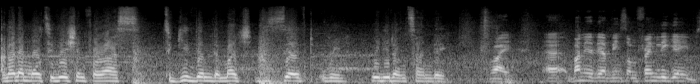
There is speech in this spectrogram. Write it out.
another motivation for us to give them the much deserved win we need on Sunday. Right. Uh, Barnieh, there have been some friendly games.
